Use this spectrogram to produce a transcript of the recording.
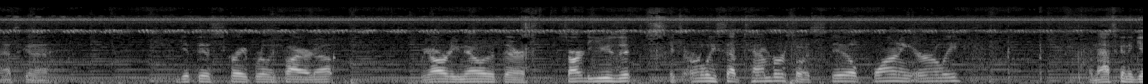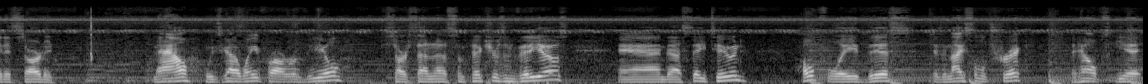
That's gonna get this scrape really fired up. We already know that they're starting to use it. It's early September, so it's still plenty early. And that's gonna get it started. Now, we just gotta wait for our reveal. Start sending us some pictures and videos and uh, stay tuned. Hopefully this is a nice little trick that helps get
